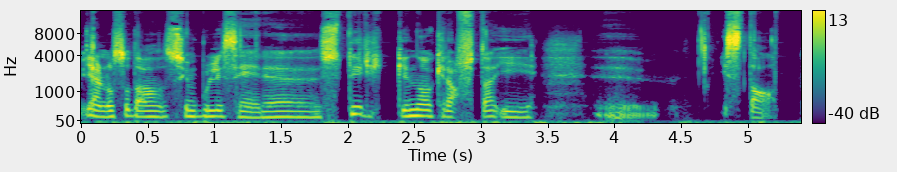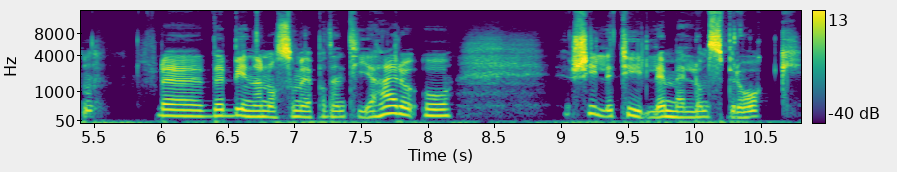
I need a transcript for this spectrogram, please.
gjerne også da symbolisere styrken og krafta i, eh, i staten. For det, det begynner han også med på den tida her, å skille tydelig mellom språk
